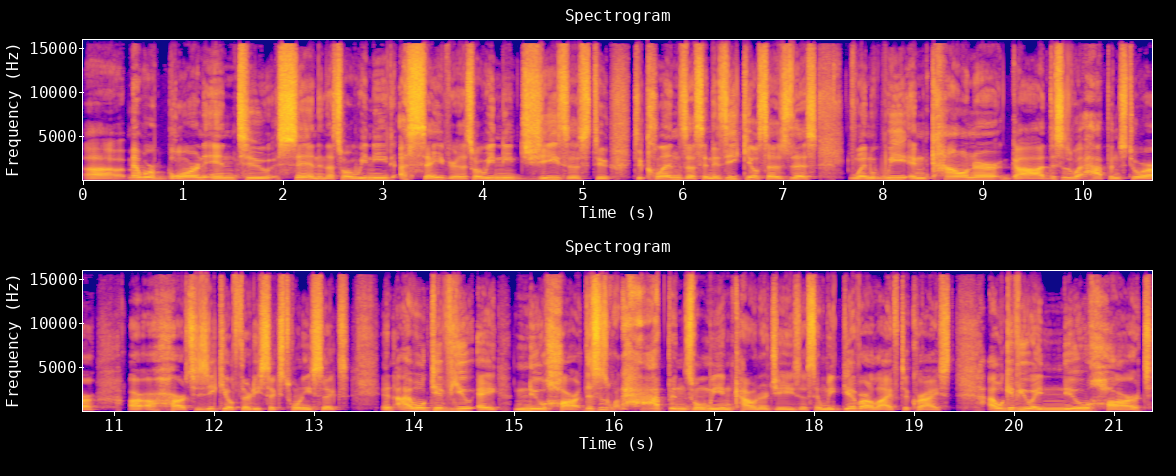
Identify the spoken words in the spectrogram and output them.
uh, man, we're born into sin. And that's why we need a Savior. That's why we need Jesus to, to cleanse us. And Ezekiel says this when we encounter God, this is what happens to our, our, our hearts. Ezekiel 36, 26. And I will give you a new heart. This is what happens when we encounter Jesus and we give our life to Christ. I will give you a new heart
